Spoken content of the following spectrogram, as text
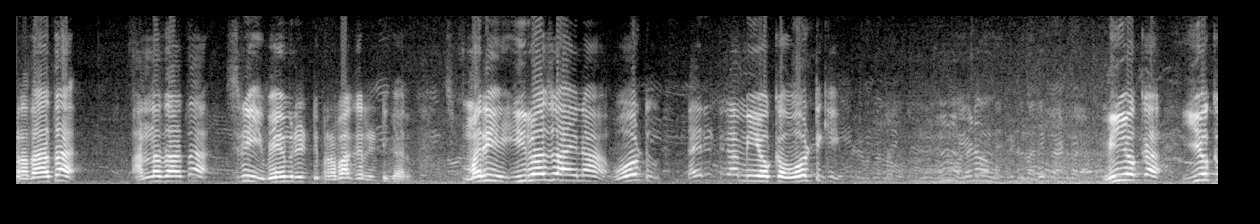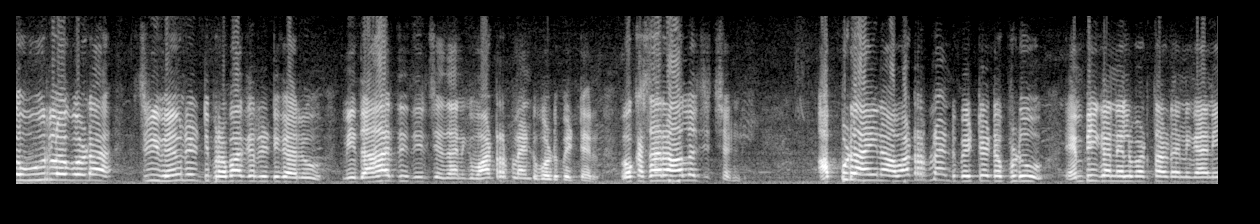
ప్రదాత అన్నదాత శ్రీ వేమిరెడ్డి ప్రభాకర్ రెడ్డి గారు. మరి ఈరోజు ఆయన ఓటు డైరెక్ట్గా మీ యొక్క ఓటుకి మీ యొక్క ఈ యొక్క ఊర్లో కూడా శ్రీ వేమిరెడ్డి ప్రభాకర్ రెడ్డి గారు మీ దాహార్తి తీర్చేదానికి వాటర్ ప్లాంట్ కూడా పెట్టారు. ఒకసారి ఆలోచించండి. అప్పుడు ఆయన వాటర్ ప్లాంట్ పెట్టేటప్పుడు ఎంపీగా నిలబడతాడని కానీ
